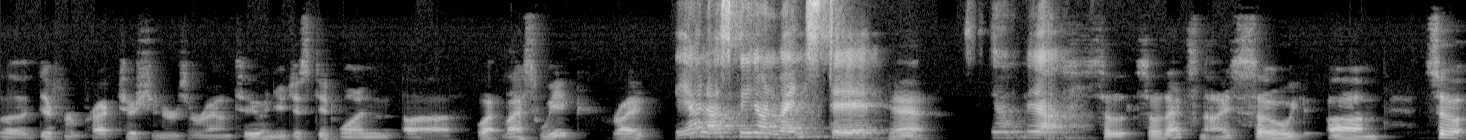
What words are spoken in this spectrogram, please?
the different practitioners around too, and you just did one uh, what last week, right? Yeah, last week on Wednesday. Yeah. So, yeah. So so that's nice. So um, so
